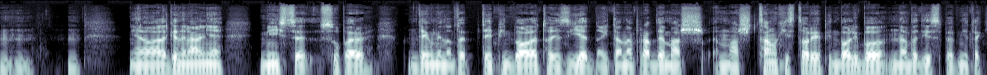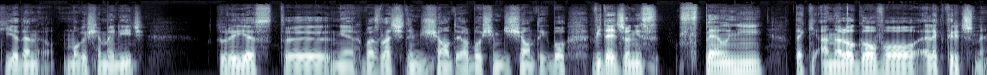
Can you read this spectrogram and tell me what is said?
Mhm. mhm. Nie no, ale generalnie miejsce super. Jak mówię, no te, te pinbole to jest jedno i tam naprawdę masz, masz całą historię pinboli, bo nawet jest pewnie taki jeden, mogę się mylić, który jest, y, nie chyba z lat 70. albo 80., bo widać, że on jest w pełni taki analogowo-elektryczny.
